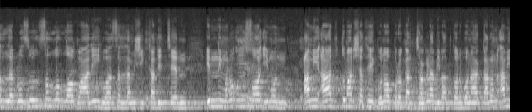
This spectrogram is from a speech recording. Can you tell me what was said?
আল্লাহর রসুল সাল্লাল্লাহু আলাইহি ওয়াসাল্লাম শিক্ষা দিচ্ছেন সাইমুন আমি আজ তোমার সাথে কোনো প্রকার ঝগড়া বিবাদ করব না, কারণ আমি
